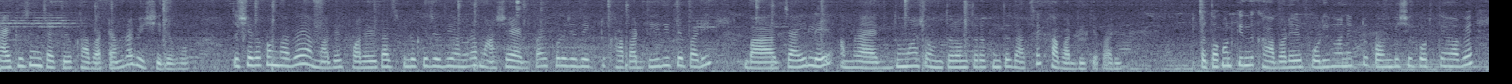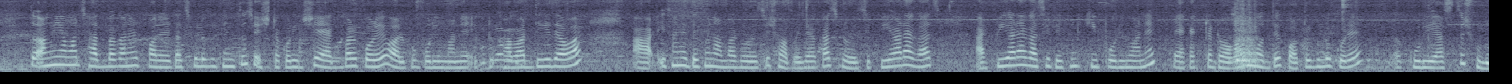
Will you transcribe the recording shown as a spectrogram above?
নাইট্রোজেন জাতীয় খাবারটা আমরা বেশি দেবো। তো সেরকমভাবে আমাদের ফলের গাছগুলোকে যদি আমরা মাসে একবার করে যদি একটু খাবার দিয়ে দিতে পারি বা চাইলে আমরা এক দু মাস অন্তর অন্তর কিন্তু গাছে খাবার দিতে পারি। তো তখন কিন্তু খাবারের পরিমাণ একটু কম বেশি করতে হবে। তো আমি আমার ছাদ বাগানের ফলের গাছগুলোকে কিন্তু চেষ্টা করি সে একবার করে অল্প পরিমাণে একটু খাবার দিয়ে দেওয়ার। আর এখানে দেখুন আমার রয়েছে সবেদা গাছ, রয়েছে পেয়ারা গাছ। আর পেয়ারা গাছে দেখুন কি পরিমাণে এক একটা ডগার মধ্যে কতগুলো করে কুড়িয়ে আসতে শুরু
